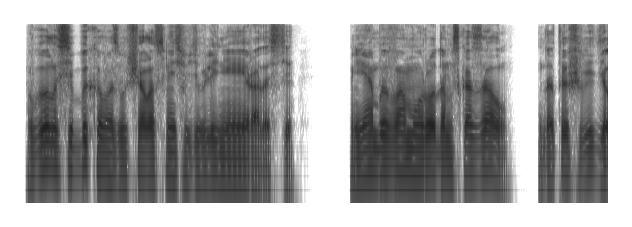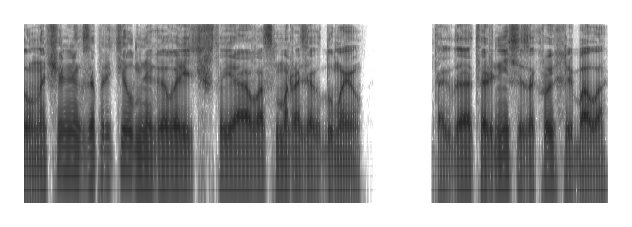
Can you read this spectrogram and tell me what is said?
В голосе Быкова звучала смесь удивления и радости. «Я бы вам, уродом, сказал. Да ты ж видел, начальник запретил мне говорить, что я о вас, мразях, думаю». «Тогда отвернись и закрой хлебало»,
